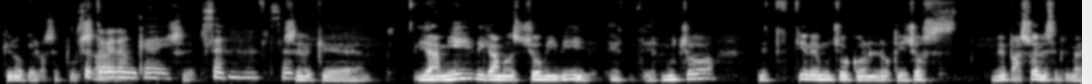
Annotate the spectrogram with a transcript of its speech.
creo que los expulsaron. Se tuvieron que Sí. O sea que, y a mí, digamos, yo viví, es, mucho, tiene mucho con lo que yo me pasó en ese primer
